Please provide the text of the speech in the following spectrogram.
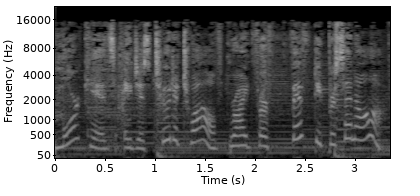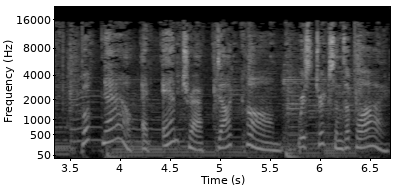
more kids ages 2 to 12 ride for 50% off. Book now at Amtrak.com. Restrictions apply.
